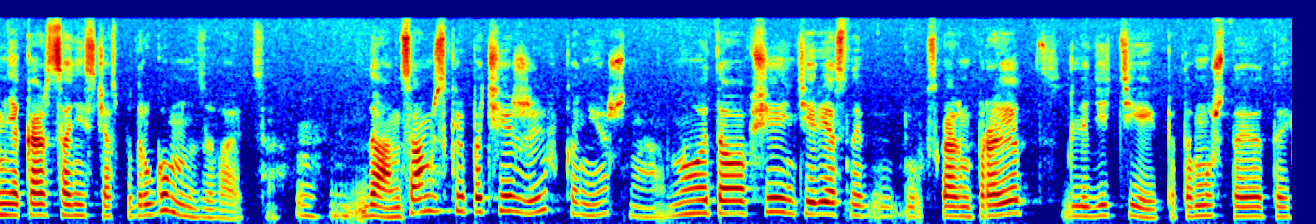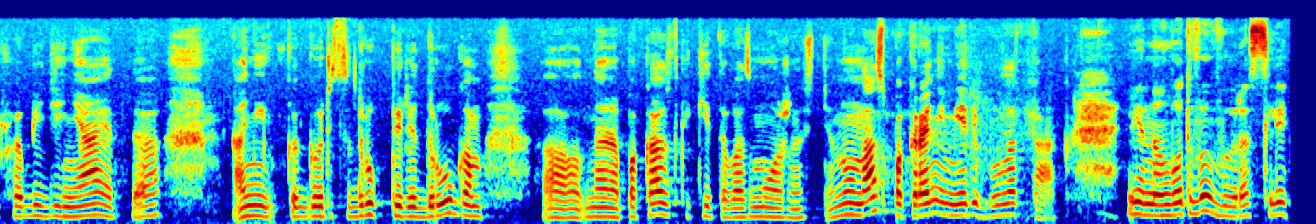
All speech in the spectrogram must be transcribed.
Мне кажется, они сейчас по-другому называются. Мгм. Да, ансамбль скрипачей жив, конечно. Но это вообще интересный, ну, скажем, проект для детей, потому что это их объединяет, да. Они, как говорится, друг перед другом, наверное, показывают какие-то возможности. Ну, у нас, по крайней мере, было так. Лена, ну вот вы выросли,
